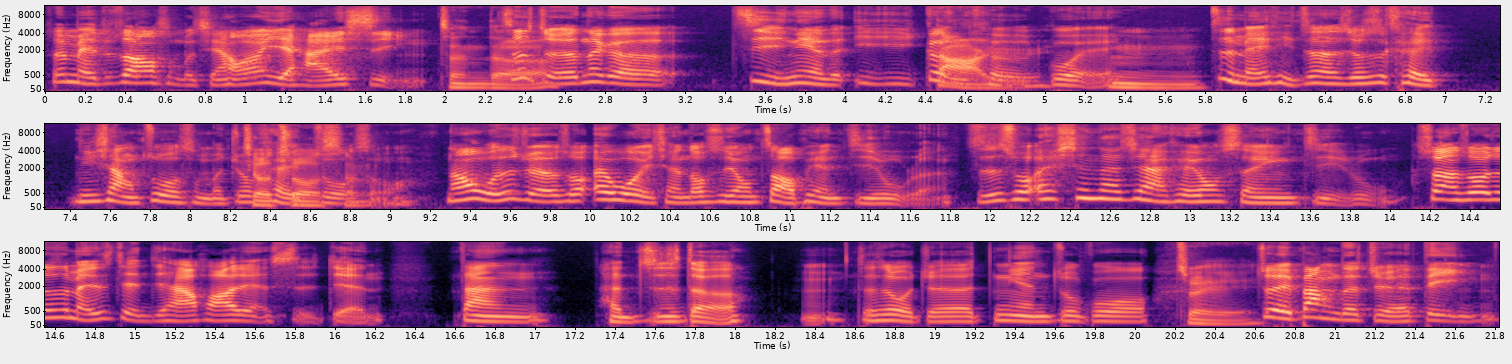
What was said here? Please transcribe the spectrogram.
所以每次赚到什么钱好像也还行，真的，就觉得那个纪念的意义更可贵。嗯，自媒体真的就是可以。你想做什么就可以做什么，然后我就觉得说，哎、欸，我以前都是用照片记录人，只是说，哎、欸，现在竟然可以用声音记录。虽然说就是每次剪辑还要花点时间，但很值得。嗯，这是我觉得今年做过最最棒的决定。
